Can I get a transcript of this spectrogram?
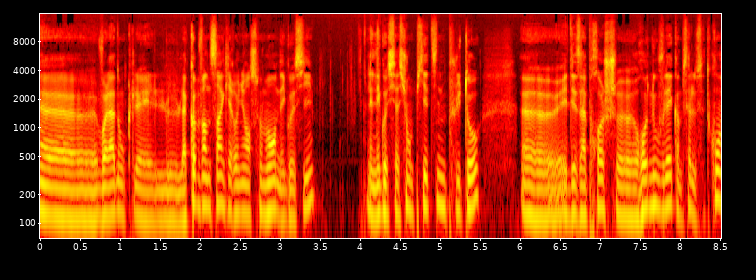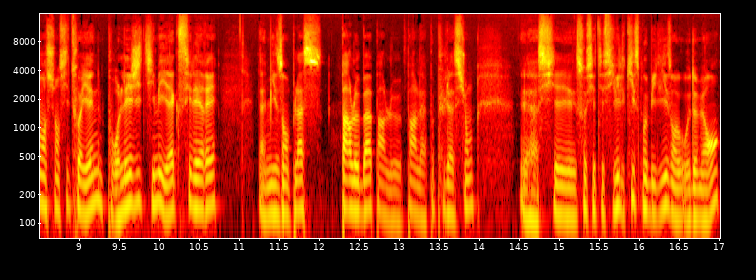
Euh, voilà, donc la COP25 est réunie en ce moment, on négocie. Les négociations piétinent plutôt euh, et des approches renouvelées comme celle de cette convention citoyenne pour légitimer et accélérer la mise en place par le bas, par, le, par la population, la société civile qui se mobilise au, demeurant.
